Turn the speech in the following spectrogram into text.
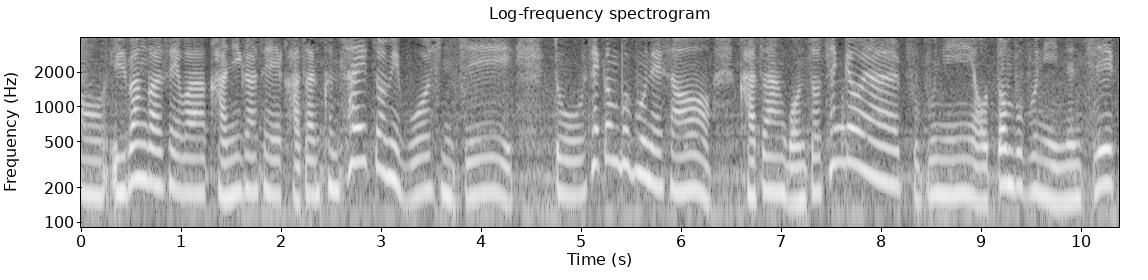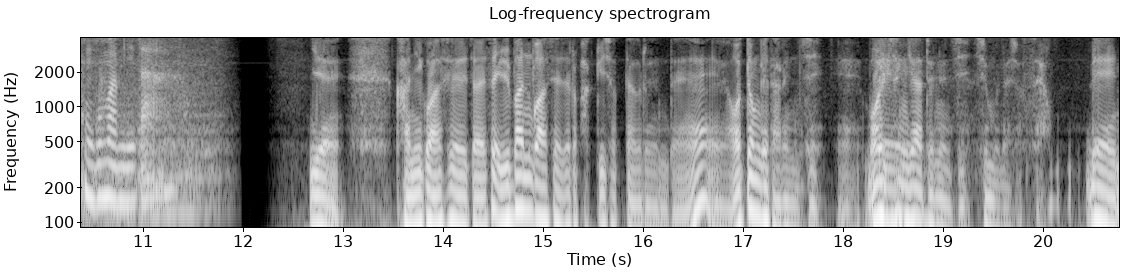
어, 일반가세와 간이가세의 가장 큰 차이점이 무엇인지 또 세금 부분에서 가장 먼저 챙겨야 할 부분이 어떤 부분이 있는지 궁금합니다. 예. 간이 과세자에서 일반 과세자로 바뀌셨다 그러는데 예, 어떤 게 다른지, 예, 뭘 네. 챙겨야 되는지 질문하셨어요. 네.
